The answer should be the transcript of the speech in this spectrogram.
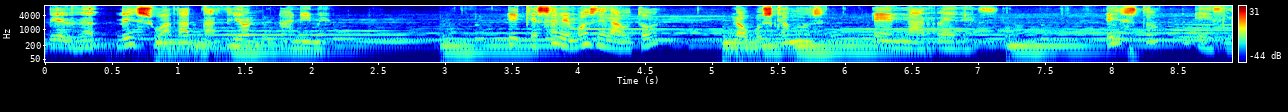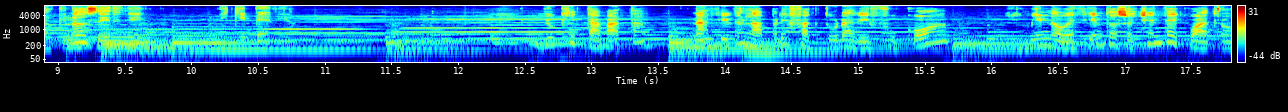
de, su adaptación anime. ¿Y qué sabemos del autor? Lo buscamos en las redes. Esto es lo que nos dice Wikipedia. Yuki Tabata, nacido en la prefectura de Fukuoka en 1984,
